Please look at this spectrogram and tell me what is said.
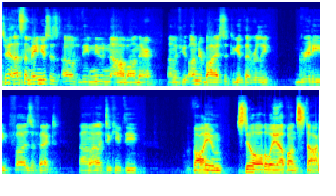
So yeah, that's the main uses of the new knob on there. Um, if you under bias it to get that really gritty fuzz effect, um, I like to keep the volume still all the way up on stock.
